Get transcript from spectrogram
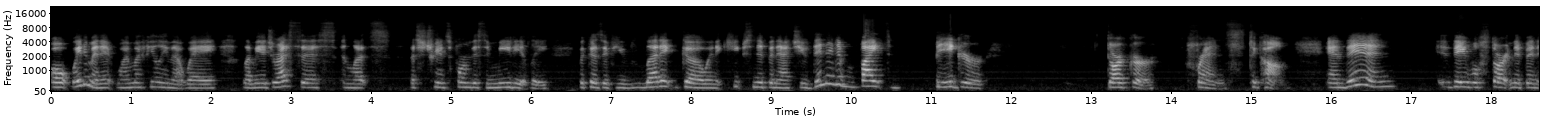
Oh, wait a minute, why am I feeling that way? Let me address this and let's let's transform this immediately. Because if you let it go and it keeps nipping at you, then it invites bigger, darker friends to come. And then they will start nipping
